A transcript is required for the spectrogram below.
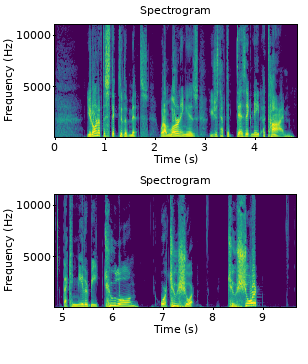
you don't have to stick to the minutes. What I'm learning is you just have to designate a time that can neither be too long or too short. Too short,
